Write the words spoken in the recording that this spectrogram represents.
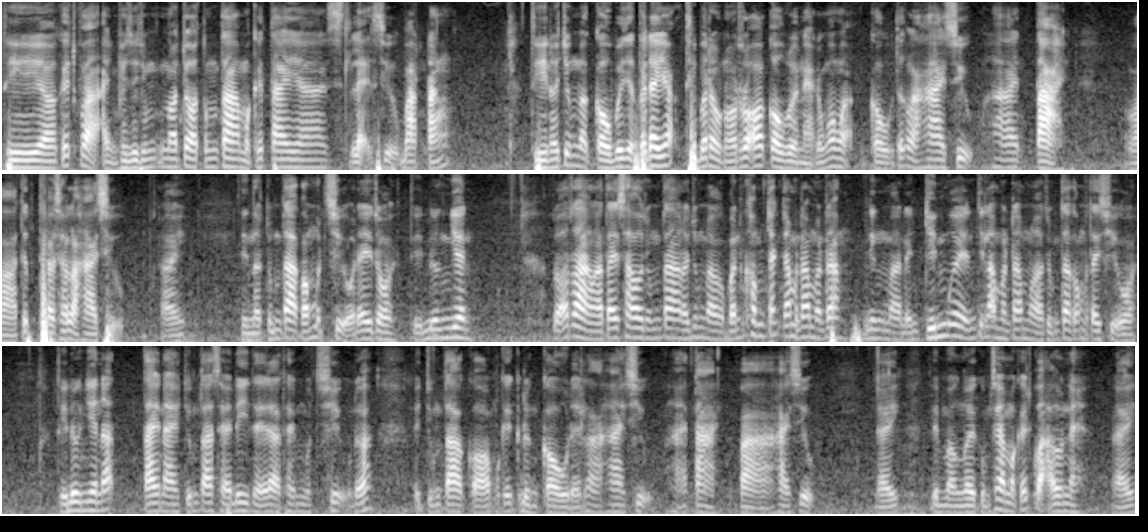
Thì uh, kết quả ảnh phía dưới chúng nó cho chúng ta một cái tay ờ, uh, lệ xịu bát trắng. Thì nói chung là cầu bây giờ tới đây á thì bắt đầu nó rõ cầu rồi này đúng không ạ? Cầu tức là hai xịu hai tài. Và tiếp theo sẽ là hai xịu. Đấy. Thì nó chúng ta có một xịu ở đây rồi. Thì đương nhiên rõ ràng là tay sau chúng ta nói chung là vẫn không chắc chắn 100% nhưng mà đến 90 đến 95% là chúng ta có một tay xịu rồi thì đương nhiên á, tay này chúng ta sẽ đi thấy là thêm một xịu nữa. Để chúng ta có một cái đường cầu đấy là hai xịu, hai tài và hai xịu. Đấy, thì mọi người cũng xem một kết quả luôn này. Đấy,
